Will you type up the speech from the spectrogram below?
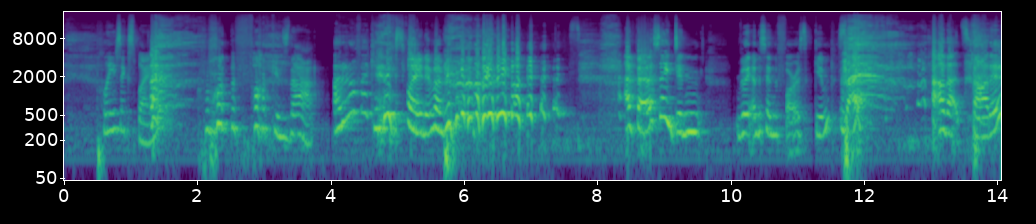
Please explain. what the fuck is that? I don't know if I can explain it, if I'm being completely honest. At first, I didn't really understand the Forrest Gimp side, how that started.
